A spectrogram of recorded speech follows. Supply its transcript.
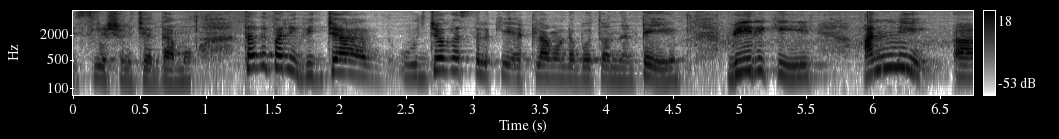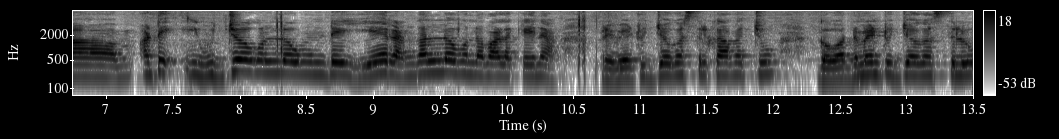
విశ్లేషణ చేద్దాము. తదుపరి విద్యా ఉద్యోగస్తులకి ఎట్లా ఉండబోతోందంటే వీరికి అన్ని అంటే ఈ ఉద్యోగంలో ఉండే ఏ రంగంలో ఉన్న వాళ్ళకైనా ప్రైవేట్ ఉద్యోగస్తులు కావచ్చు గవర్నమెంట్ ఉద్యోగస్తులు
